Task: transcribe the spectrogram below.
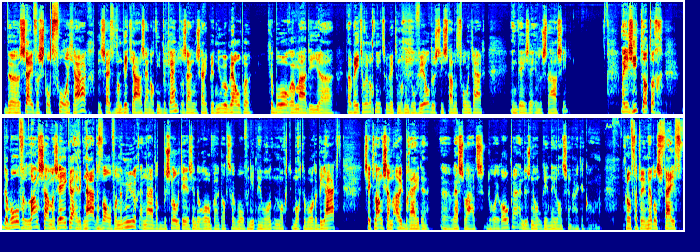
de cijfers tot vorig jaar. De cijfers van dit jaar zijn nog niet bekend. Er zijn waarschijnlijk weer nieuwe welpen geboren, maar die, uh, dat weten we nog niet. We weten nog niet hoeveel, dus die staan het volgend jaar in deze illustratie. Maar je ziet dat er de wolven langzaam maar zeker, eigenlijk na de val van de muur en nadat besloten is in Europa dat wolven niet meer mocht, mochten worden bejaagd, zich langzaam uitbreiden uh, westwaarts door Europa en dus nu ook in Nederland zijn aangekomen. Ik geloof dat we inmiddels vijf,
